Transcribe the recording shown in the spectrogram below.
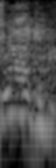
Dragon.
